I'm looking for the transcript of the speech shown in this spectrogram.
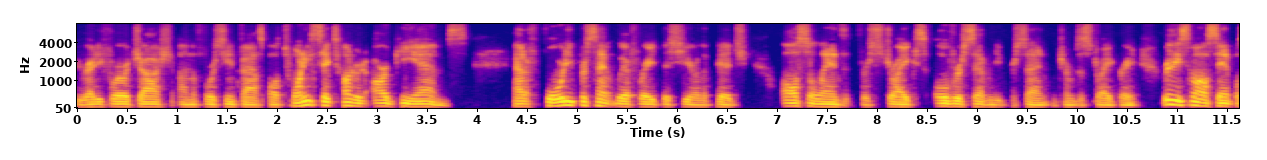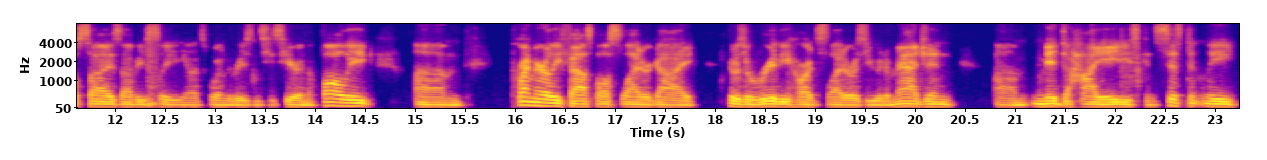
you ready for it, Josh, on the four seam fastball, 2,600 RPMs. had a 40% whiff rate this year on the pitch, also lands it for strikes over 70% in terms of strike rate. Really small sample size, obviously. You know, that's one of the reasons he's here in the fall league. Um, primarily fastball slider guy. It was a really hard slider, as you would imagine, um, mid to high 80s consistently.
